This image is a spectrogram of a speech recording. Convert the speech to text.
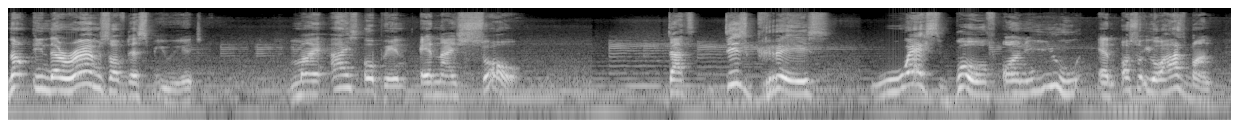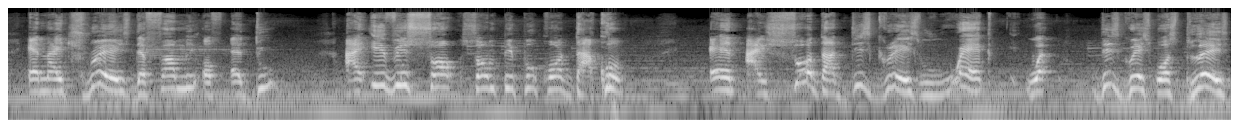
Now, in the realms of the spirit, my eyes opened and I saw that this grace works both on you and also your husband. And I traced the family of Edu. I even saw some people called Dakon. And I saw that this grace work, well, this grace was placed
